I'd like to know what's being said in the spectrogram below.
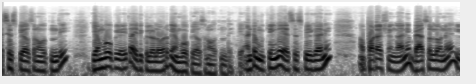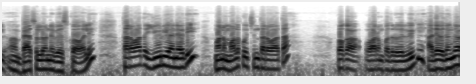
ఎస్ఎస్పి అవసరం అవుతుంది. ఎంఓపి అయితే ఐదు కిలోల వరకు ఎంఓపి అవసరం అవుతుంది. అంటే ముఖ్యంగా ఎస్ఎస్పి కానీ పొటాషియం కానీ బ్యాసల్లోనే బ్యాసల్లోనే వేసుకోవాలి. తర్వాత యూరియా అనేది మనం మొలకొచ్చిన తర్వాత ఒక వారం పది రోజులకి అదేవిధంగా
